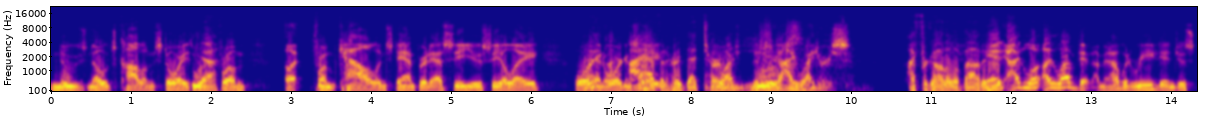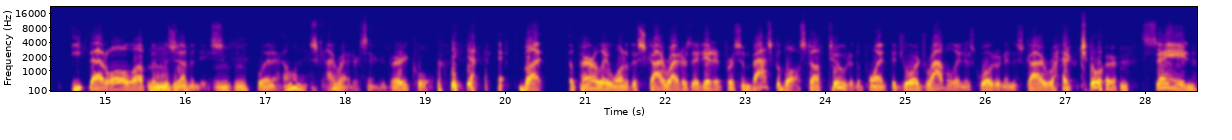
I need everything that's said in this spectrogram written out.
news notes, column stories Yeah. from. Uh, from Cal and Stanford, SC, UCLA, Oregon, I- Oregon I haven't heard that term Watch in the. Skywriters. I forgot all about it. And I lo- I loved it. I mean, I would read and just eat that all up in the mm-hmm, 70s. Mm-hmm. When oh, the Skywriters thing is very cool. yeah. Eh, but apparently, one of the Skywriters, they did it for some basketball stuff too, to the point that George Raveling is quoted in the Skywriter tour saying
